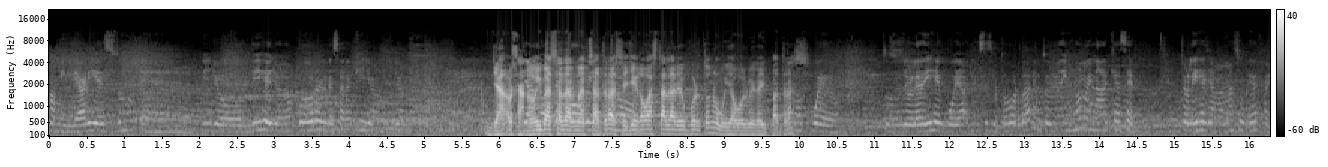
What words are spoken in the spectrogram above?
familiar y esto, eh, y yo dije, yo no puedo regresar aquí, yo, yo no, Ya, o sea, Ya no no ibas a dar marcha atrás. He llegado hasta el aeropuerto, no voy a volver a ir para atrás. no puedo. Yo le dije, voy a, necesito abordar. Entonces me dijo, no, no hay nada que hacer. Yo le dije, llámame a su jefe.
